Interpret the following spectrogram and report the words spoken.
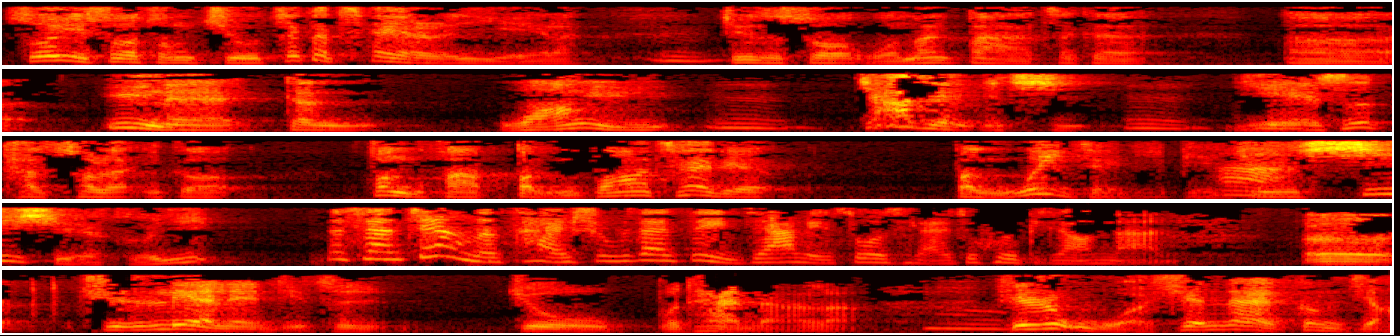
所以说从就这个菜而言了，嗯就是说我们把这个呃芋奶跟黄鱼嗯加在一起，嗯也是它出了一个奉化本帮菜的本味在里边，啊就是西咸合一。那像这样的菜，是不是在自己家里做起来就会比较难？呃，其实练练几次就不太难了。其实我现在更讲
